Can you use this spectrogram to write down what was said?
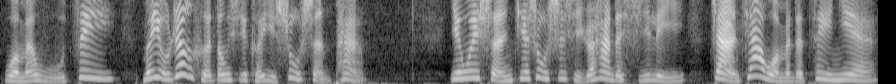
我们无罪，没有任何东西可以受审判，因为神接受施洗约翰的洗礼，斩价我们的罪孽，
